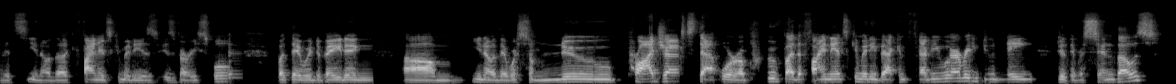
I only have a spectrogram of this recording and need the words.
it's you know the finance committee is is very split but they were debating um, you know there were some new projects that were approved by the finance committee back in february. Do they do they rescind those?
